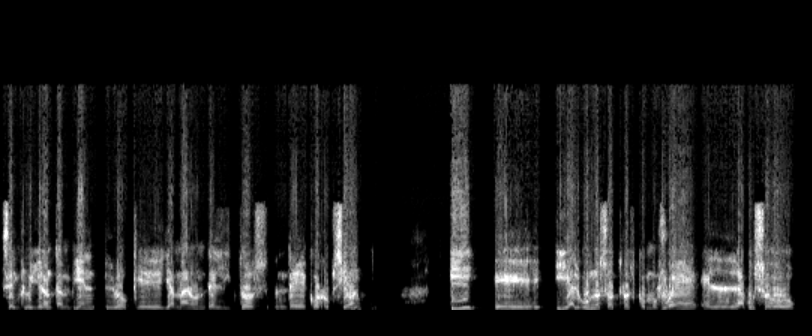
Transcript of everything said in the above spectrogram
se incluyeron también lo que llamaron delitos de corrupción y, eh, y algunos otros como fue el abuso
